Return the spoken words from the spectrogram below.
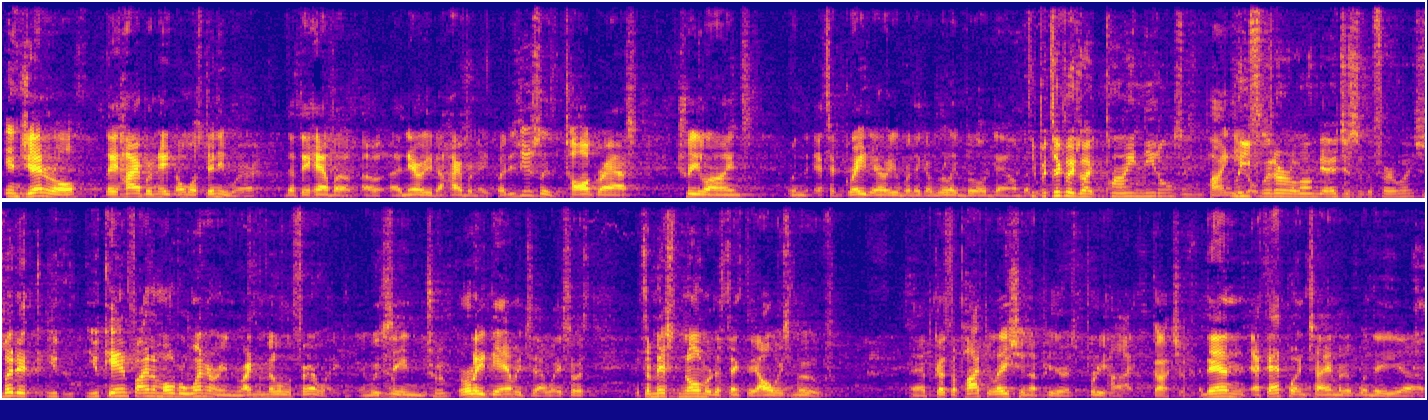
in general, they hibernate almost anywhere that they have a, a, an area to hibernate, but it's usually tall grass, tree lines. When it's a great area where they can really burrow down. But You particularly like pine needles and Pine leaf needles. litter along the edges of the fairways. But it, you, you can find them overwintering right in the middle of the fairway, and we've seen true. early damage that way. So it's, it's a misnomer to think they always move, uh, because the population up here is pretty high. Gotcha. And then at that point in time, uh, when the uh,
